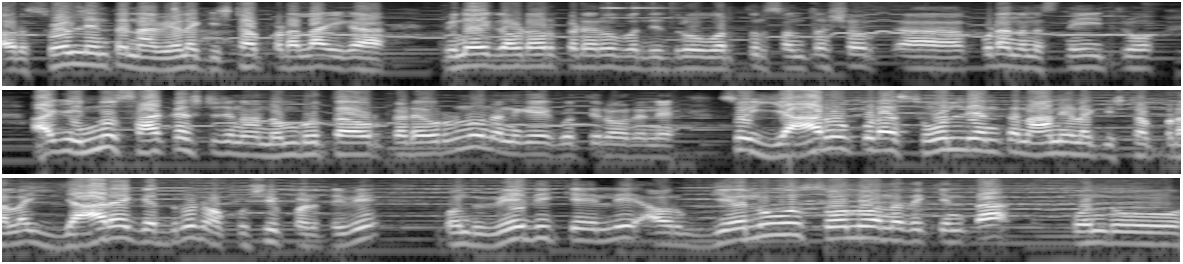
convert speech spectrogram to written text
ಅವ್ರು ಸೋಲ್ಲಿ ಅಂತ ನಾವ್ ಹೇಳಕ್ ಇಷ್ಟಪಡಲ್ಲ. ಈಗ ವಿನಯ್ ಗೌಡ ಅವ್ರ ಕಡೆಯವರು ಬಂದಿದ್ರು, ವರ್ತೂರ್ ಸಂತೋಷ್ ಅವ್ರ ಕೂಡ ನನ್ನ ಸ್ನೇಹಿತರು. ಹಾಗೆ ಇನ್ನೂ ಸಾಕಷ್ಟು ಜನ ನಮೃತ ಅವ್ರ ಕಡೆಯವ್ರು ನನಗೆ ಗೊತ್ತಿರೋರೇನೆ. ಸೊ ಯಾರು ಕೂಡ ಸೋಲ್ಲಿ ಅಂತ ನಾನು ಹೇಳಕ್ ಇಷ್ಟಪಡಲ್ಲ. ಯಾರೇ ಗೆದ್ರು ನಾವು ಖುಷಿ ಪಡ್ತೀವಿ. ಒಂದು ವೇದಿಕೆಯಲ್ಲಿ ಅವ್ರ ಗೆಲುವು ಸೋಲು ಅನ್ನೋದಕ್ಕಿಂತ ಒಂದು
